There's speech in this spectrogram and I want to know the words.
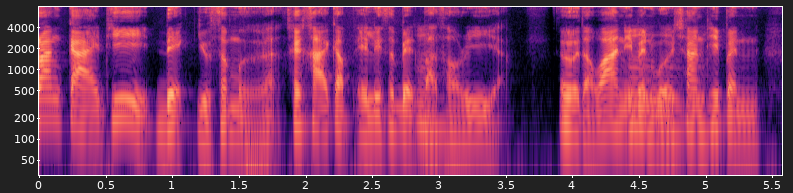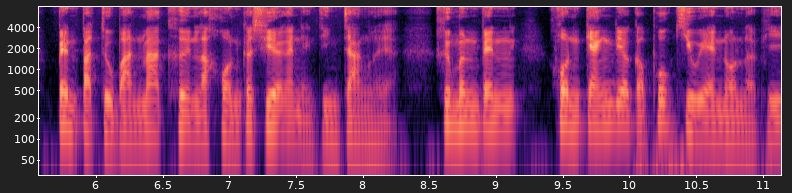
ร่างกายที่เด็กอยู่เสมออะคล้ายๆกับเอลิซาเบธบาทอรี่อะ เออแต่ว่าอันนี้เป็นเวอร์ชั่นที่เป็นเป็นปัจจุบันมากขึ้น แล้วคนก็เชื่อกันอย่างจริงจังเลยอะคือมันเป็นคนแก๊งเดียวกับพวก QA นนท์เหรอพี่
